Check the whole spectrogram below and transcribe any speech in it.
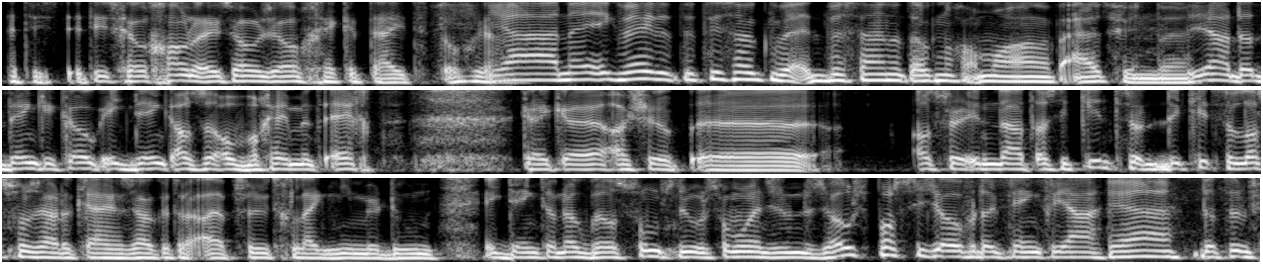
het is, het is gewoon, gewoon sowieso een gekke tijd, toch? Ja. Ja, nee, ik weet het. Het is ook, we zijn het ook nog allemaal aan het uitvinden. Ja, dat denk ik ook. Ik denk als er op een gegeven moment echt. Kijk, eh, als je. Eh, als er inderdaad, als die kind, de kids er last van zouden krijgen, zou ik het er absoluut gelijk niet meer doen. Ik denk dan ook wel, soms doen sommige mensen doen er zo spastisch over dat ik denk van ja, Ja. dat vind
